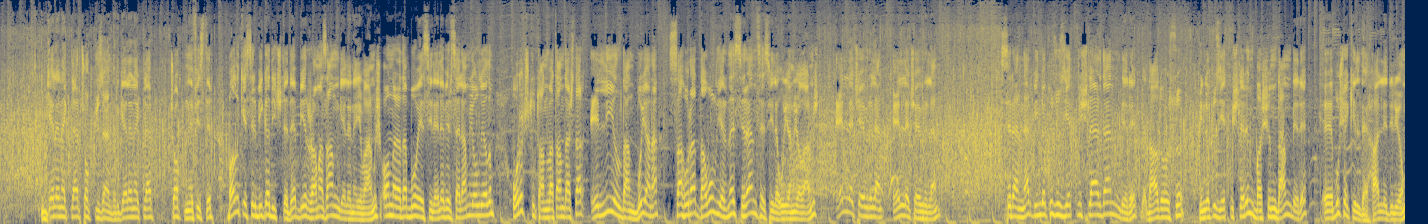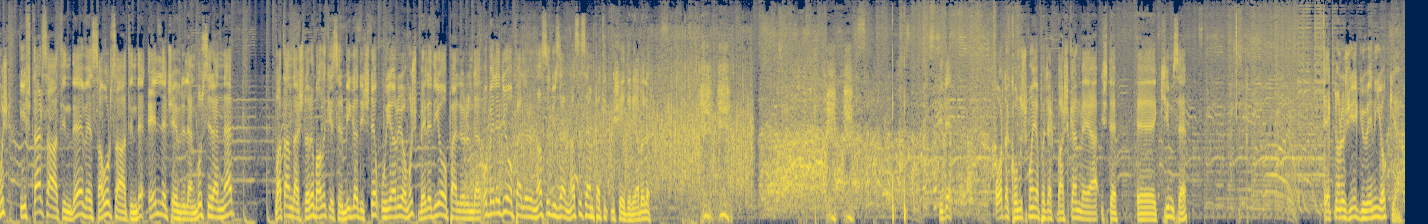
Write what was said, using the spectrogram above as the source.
gelenekler çok güzeldir. Gelenekler çok nefistir. Balıkesir Bigadiç'te de bir Ramazan geleneği varmış. Onlara da bu vesileyle bir selam yollayalım. Oruç tutan vatandaşlar 50 yıldan bu yana sahura davul yerine siren sesiyle uyanıyorlarmış. Elle çevrilen, elle çevrilen sirenler 1970'lerden beri daha doğrusu 1970'lerin başından beri e, bu şekilde hallediliyormuş. İftar saatinde ve savur saatinde elle çevrilen bu sirenler vatandaşları Balıkesir Bigadiç'te uyarıyormuş belediye hoparlöründen. O belediye hoparlörü nasıl güzel nasıl sempatik bir şeydir ya böyle. Bir de orada konuşma yapacak başkan veya işte e, kimse teknolojiye güveni yok ya.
